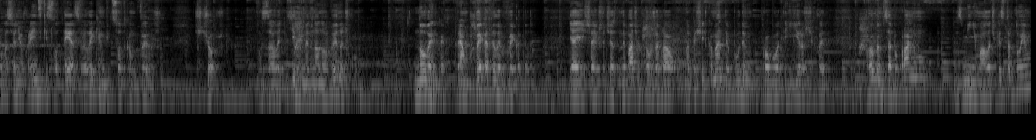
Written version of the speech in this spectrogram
Шукав на сьогодні українські слоти з великим відсотком виграшу. Що ж, залетіли ми на новиночку. Новинка. Прям викатили, викатили. Я її ще, якщо чесно, не бачив. Хто вже грав, напишіть коменти, будемо пробувати її розчехлити. Робимо все по правильному. З мінімалочки стартуємо.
